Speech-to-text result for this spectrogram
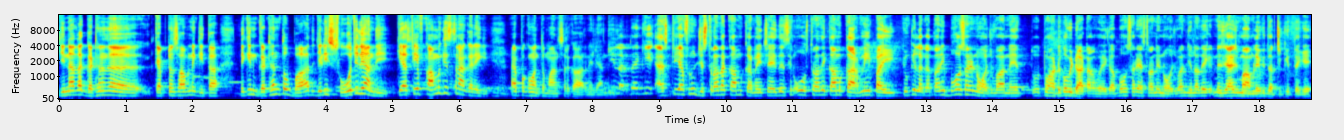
ਜਿਨ੍ਹਾਂ ਦਾ ਗਠਨ ਅ, ਕੈਪਟਨ ਸਾਹਿਬ ਨੇ ਕੀਤਾ। ਲੇਕਿਨ ਗਠਨ ਤੋਂ ਬਾਅਦ ਜਿਹੜੀ ਸੋਚ ਲਿਆਂਦੀ ਕਿ ਐਸਟੀਐਫ ਕੰਮ ਕਿਸ ਤਰ੍ਹਾਂ ਕਰੇਗੀ ਇਹ ਭਗਵੰਤ ਮਾਨ ਸਰਕਾਰ ਨੇ ਲਿਆਂਦੀ। ਕੀ ਲੱਗਦਾ ਹੈ ਕਿ ਐਸਟੀਐਫ ਨੂੰ ਜਿਸ ਤਰ੍ਹਾਂ ਦਾ ਕੰਮ ਕਰਨੇ ਚਾਹੀਦੇ ਸੀ ਉਸ ਤਰ੍ਹਾਂ ਦੇ ਕੰਮ ਕਰ ਨਹੀਂ ਪਾਈ ਕਿਉਂਕਿ ਲਗਾਤਾਰ ਹੀ ਬਹੁਤ ਸਾਰੇ ਨੌਜਵਾਨ ਨੇ ਤੁ- ਤੁਹਾਡੇ ਕੋਲ ਵੀ ਡਾਟਾ ਹੋਏਗਾ ਬਹੁਤ ਸਾਰੇ ਇਸ ਤਰ੍ਹਾਂ ਦੇ ਨੌਜਵਾਨ ਜਿਨ੍ਹਾਂ ਦੇ ਨਜਾਇਜ਼ ਮਾਮਲੇ ਵੀ ਦਰਜ ਕੀਤੇ ਗਏ।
